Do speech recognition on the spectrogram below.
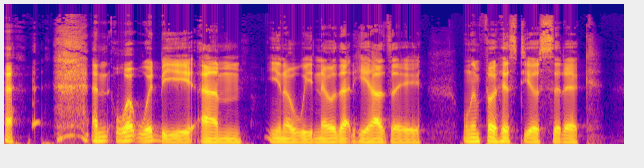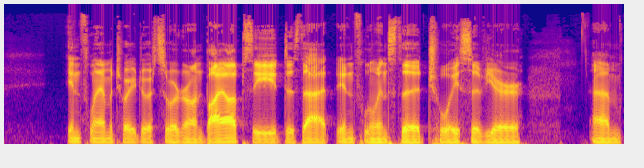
and what would be, um, you know, we know that he has a lymphohistiocytic inflammatory disorder on biopsy. Does that influence the choice of your um,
